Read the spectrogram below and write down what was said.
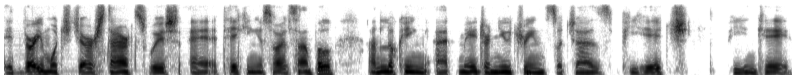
it very much just starts with taking a soil sample and looking at major nutrients such as pH, P and K.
